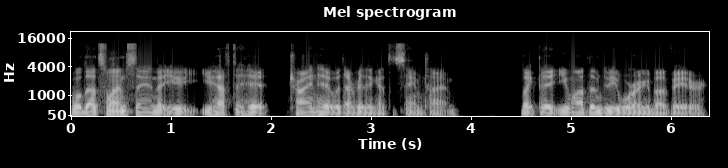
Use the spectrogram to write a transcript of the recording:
Well, that's why I'm saying that you you have to hit try and hit with everything at the same time. Like that you want them to be worrying about Vader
